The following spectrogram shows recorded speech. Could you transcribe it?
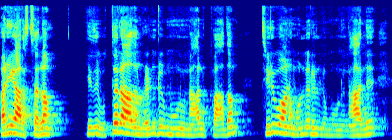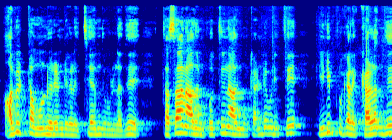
பரிகார ஸ்தலம். இது உத்தராதம் ரெண்டு மூணு நாலு பாதம் திருவோணம் ஒன்று ரெண்டு மூணு நாலு அவிட்டம் ஒன்று ரெண்டுகளை சேர்ந்து உள்ளது. தசாநாதன் பொத்திநாதன் கண்டுபிடித்து இனிப்புகளை கலந்து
